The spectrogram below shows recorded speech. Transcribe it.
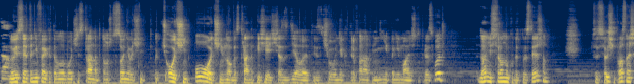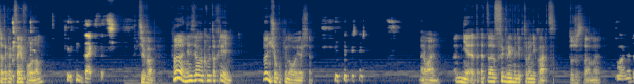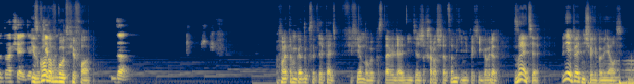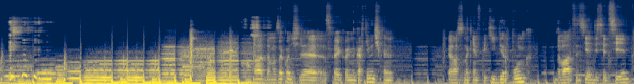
Да. Но если это не фейк, это было бы очень странно, потому что Sony очень, очень, очень много странных вещей сейчас делает, из-за чего некоторые фанаты не понимают, что происходит. Но они все равно купят PlayStation. То есть очень просто, знаешь, это как с айфоном. Да, кстати. Типа, а, не сделал какую-то хрень. Ну ничего, куплю новую версию. Нормально. Нет, это, это с играми Electronic Arts. То же самое. Ой, ну тут вообще Из года в год FIFA. Да. В этом году, кстати, опять в FIFA новые поставили одни и те же хорошие оценки, неплохие. Говорят, знаете, в ней опять ничего не поменялось. Ладно, мы закончили с фейковыми картиночками. И у нас наконец-то Киберпунк 2077.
